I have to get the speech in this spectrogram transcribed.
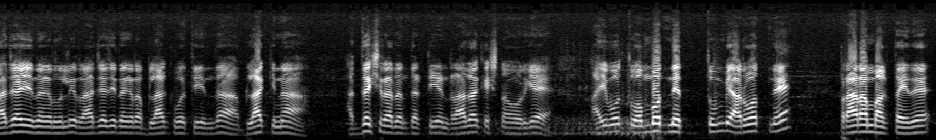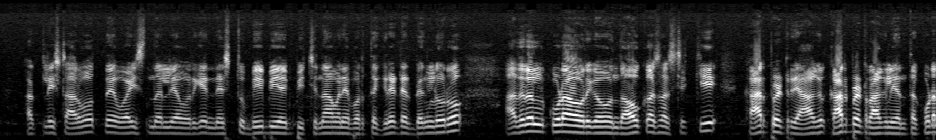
ರಾಜಾಜಿನಗರದಲ್ಲಿ ರಾಜಾಜಿನಗರ ಬ್ಲಾಕ್ ವತಿಯಿಂದ ಬ್ಲಾಕಿನ ಅಧ್ಯಕ್ಷರಾದಂಥ ಟಿ ಎನ್ ರಾಧಾಕೃಷ್ಣ ಅವರಿಗೆ ಐವತ್ತು ಒಂಬತ್ತನೇ ತುಂಬಿ ಅರವತ್ತನೇ ಪ್ರಾರಂಭ ಇದೆ. ಅಟ್ಲೀಸ್ಟ್ ಅರವತ್ತನೇ ವಯಸ್ಸಿನಲ್ಲಿ ಅವರಿಗೆ next B B M P ಚುನಾವಣೆ ಬರುತ್ತೆ ಗ್ರೇಟರ್ ಬೆಂಗಳೂರು ಅದರಲ್ಲೂ ಕೂಡ ಅವರಿಗೆ ಒಂದು ಅವಕಾಶ ಸಿಕ್ಕಿ ಕಾರ್ಪೊರೇಟ್ರಿ ಆಗ, ಕಾರ್ಪೊರೇಟರ್ ಆಗಲಿ ಅಂತ ಕೂಡ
